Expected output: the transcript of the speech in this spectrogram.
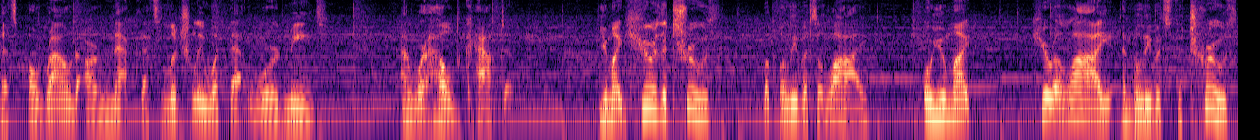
that's around our neck. That's literally what that word means. And we're held captive. You might hear the truth but believe it's a lie, or you might hear a lie and believe it's the truth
